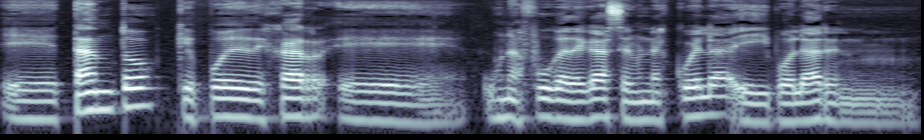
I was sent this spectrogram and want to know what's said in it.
eh, tanto que puede dejar eh, una fuga de gas en una escuela y volar en,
